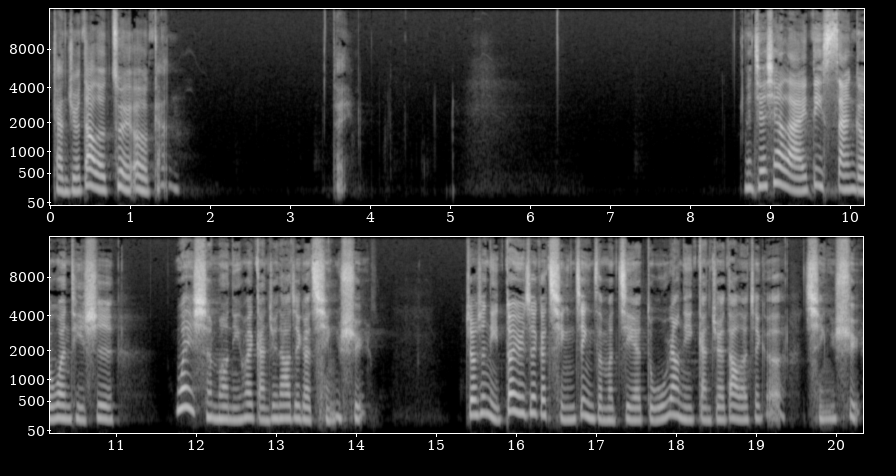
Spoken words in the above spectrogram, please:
感觉到了罪恶感。对那接下来第三个问题是，为什么你会感觉到这个情绪？就是你对于这个情境怎么解读，让你感觉到了这个情绪？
